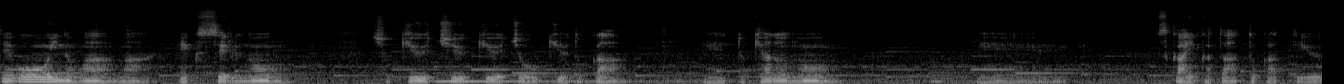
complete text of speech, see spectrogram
で多いのはまあ Excel の初級中級上級とか、えー、と CAD の、えー使い方とかっていう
